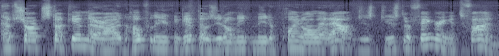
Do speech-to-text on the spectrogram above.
F sharp stuck in there. I, hopefully you can get those. You don't need me to point all that out. Just use their fingering, it's fine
